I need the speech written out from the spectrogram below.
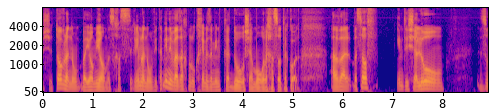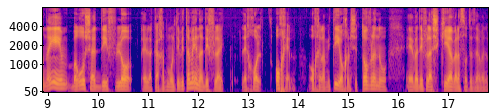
שטוב לנו ביום-יום, אז חסרים לנו ויטמינים, ואז אנחנו לוקחים איזה מין כדור שאמור לכסות הכל. אבל בסוף, אם תשאלו תזונאים, ברור שעדיף לא לקחת מולטי ויטמין, עדיף לאכול אוכל, אוכל אמיתי, אוכל שטוב לנו, אה, ועדיף להשקיע ולעשות את זה. אבל,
